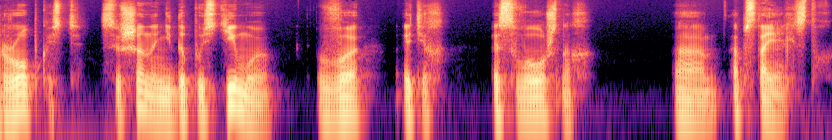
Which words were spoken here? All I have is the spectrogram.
робкость, совершенно недопустимую в этих СВОшных э, обстоятельствах.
